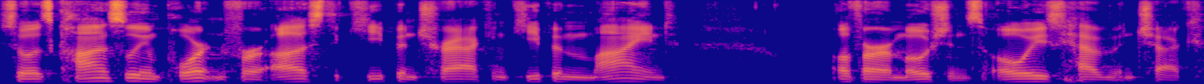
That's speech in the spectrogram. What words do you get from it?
So it's constantly important for us to keep in track and keep in mind of our emotions, always have them in check.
